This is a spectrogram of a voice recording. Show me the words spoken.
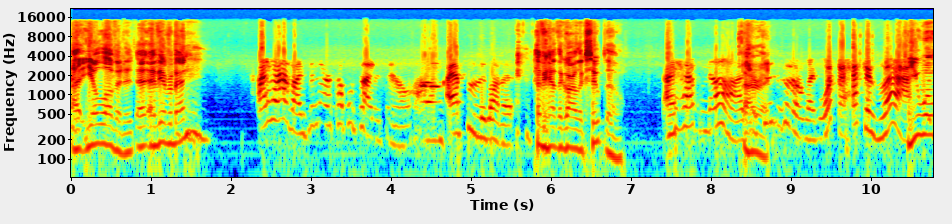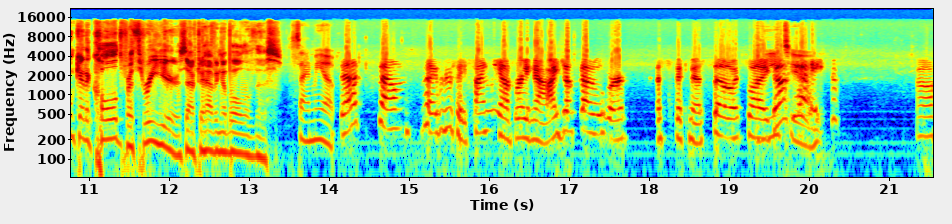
uh, you'll love it. Uh, have you ever been? I have. I've been there a couple times now. Um, I absolutely love it. Have you had the garlic soup though? I have not. All right. This is, uh, like, what the heck is that? You won't get a cold for three years after having a bowl of this. Sign me up. That sounds. I was gonna say, sign me up right now. I just got over a sickness, so it's like, Me too. uh,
